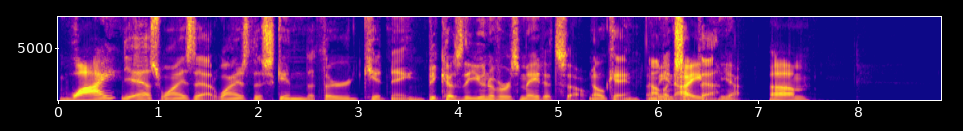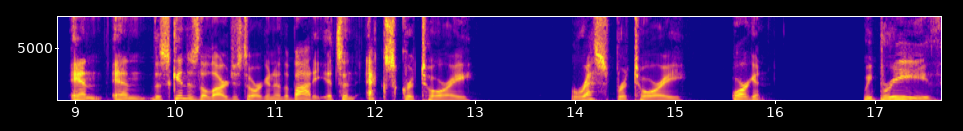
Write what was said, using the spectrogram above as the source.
Why? Yes, why is that? Why is the skin the third kidney? Because the universe made it so. Okay, I I'll mean, accept I, that. Yeah. Um, and and the skin is the largest organ of the body. It's an excretory, respiratory organ. We breathe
